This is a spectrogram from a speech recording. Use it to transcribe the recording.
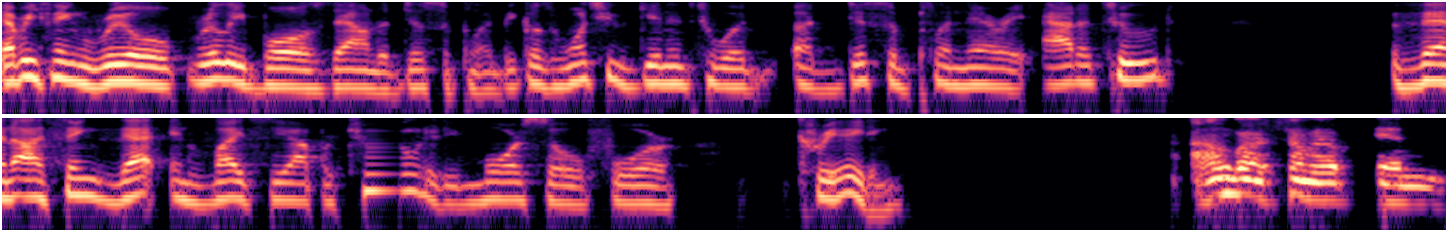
everything real really boils down to discipline because once you get into a, a disciplinary attitude, then I think that invites the opportunity more so for creating. I'm going to sum it up in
